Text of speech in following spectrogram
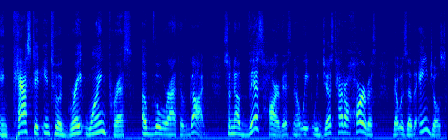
and cast it into a great winepress of the wrath of God. So now this harvest, now we, we just had a harvest that was of angels.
